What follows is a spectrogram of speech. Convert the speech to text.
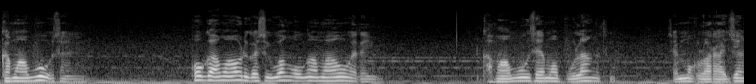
Gak mau bu saya. Kok gak mau dikasih uang kok gak mau katanya. Gak mau bu saya mau pulang katanya. saya mau keluar aja.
